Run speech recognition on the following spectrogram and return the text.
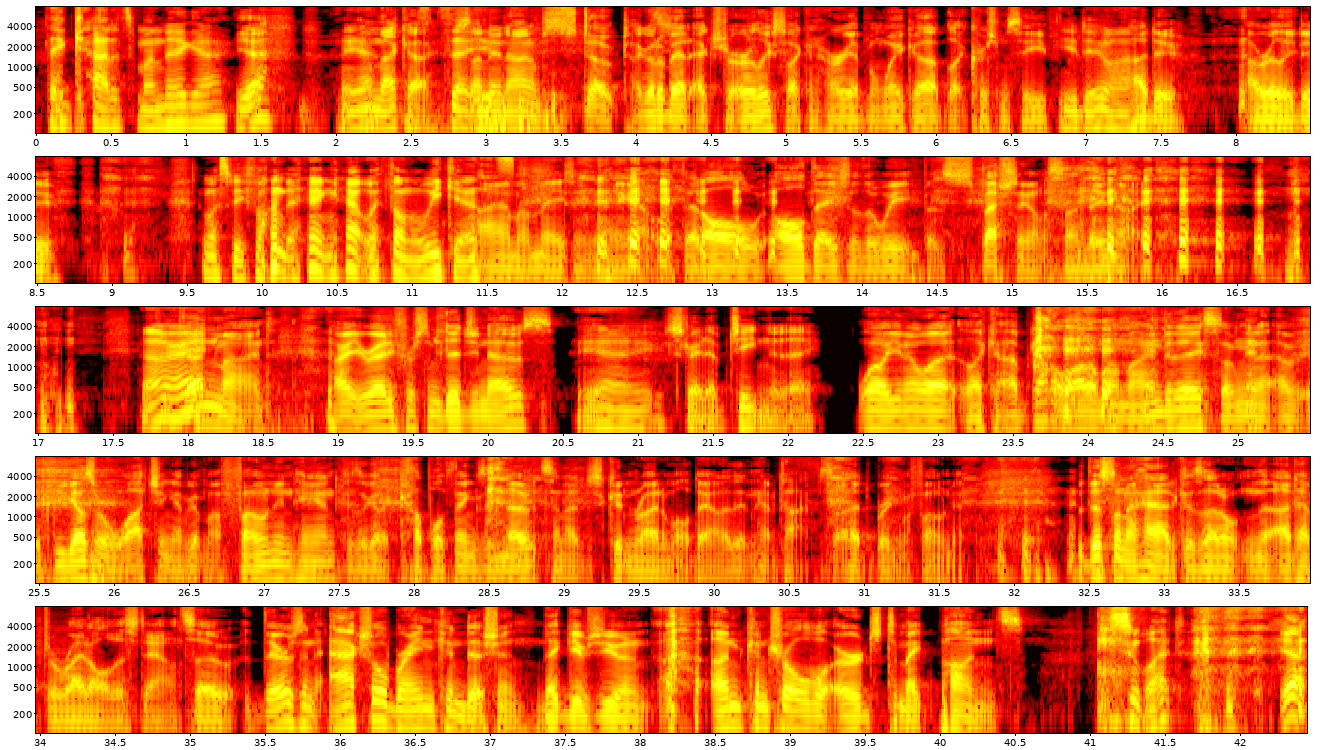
Thank God it's Monday, guy. Yeah, Yeah. I'm that guy. Is that Sunday you? night, I'm stoked. I go to bed extra early so I can hurry up and wake up like Christmas Eve. You do, huh? I do. I really do. it must be fun to hang out with on the weekends. I am amazing to hang out with at all all days of the week, but especially on a Sunday night. all right. In mind. All right, you ready for some did you knows? Yeah, you're straight up cheating today. Well, you know what? Like I've got a lot on my mind today, so I'm gonna. If you guys are watching, I've got my phone in hand because I got a couple of things in notes, and I just couldn't write them all down. I didn't have time, so I had to bring my phone in. But this one I had because I don't. I'd have to write all this down. So there's an actual brain condition that gives you an uncontrollable urge to make puns. So what? Yeah.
